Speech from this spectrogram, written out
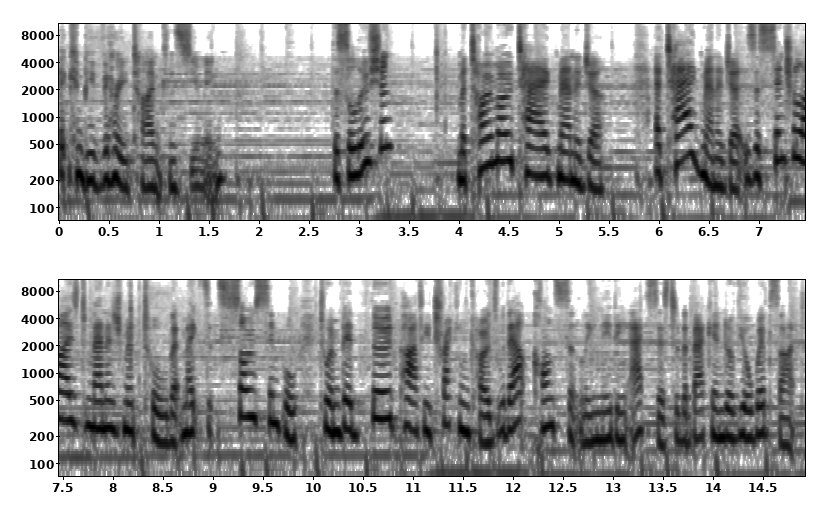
it can be very time consuming. The solution? Matomo Tag Manager. A tag manager is a centralized management tool that makes it so simple to embed third party tracking codes without constantly needing access to the back end of your website.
